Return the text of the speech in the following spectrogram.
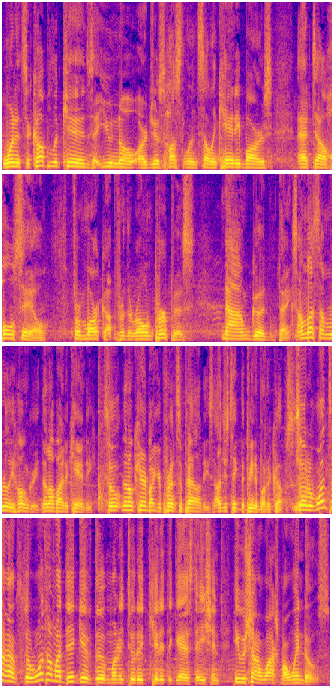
When it's a couple of kids that you know are just hustling, selling candy bars at uh, wholesale for markup for their own purpose, Nah, I'm good, thanks. Unless I'm really hungry, then I'll buy the candy. So- then I don't care about your principalities. I'll just take the peanut butter cups. So the one time, the one time I did give the money to the kid at the gas station, he was trying to wash my windows.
